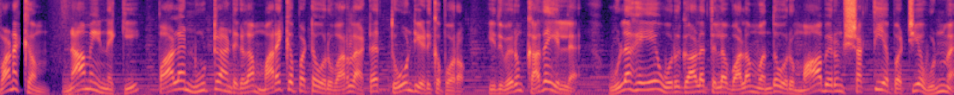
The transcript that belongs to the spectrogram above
வணக்கம். நாம இன்னைக்கு பல நூற்றாண்டுகளா மறைக்கப்பட்ட ஒரு வரலாற்றை தோண்டி எடுக்க போறோம். இது வெறும் கதை இல்ல. உலகையே ஒரு காலத்துல வளம் வந்த ஒரு மாபெரும் சக்தியை பற்றிய உண்மை.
